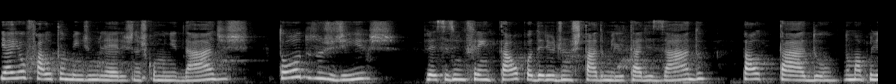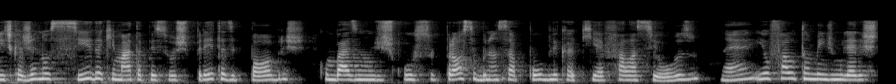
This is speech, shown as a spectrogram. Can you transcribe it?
E aí eu falo também de mulheres nas comunidades, todos os dias precisam enfrentar o poderio de um Estado militarizado, pautado numa política genocida que mata pessoas pretas e pobres, com base num discurso pró-segurança pública que é falacioso, né? E eu falo também de mulheres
